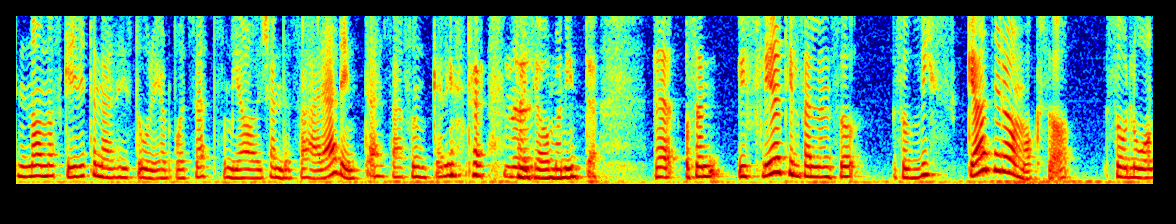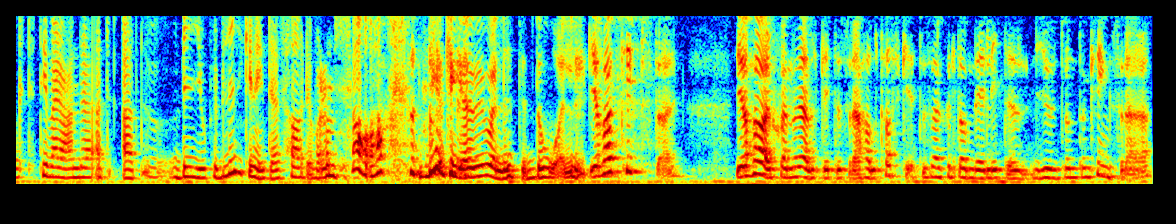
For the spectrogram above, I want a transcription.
någon har skrivit den här historien på ett sätt som jag kände så här är det inte, så här funkar det inte, Nej. så gör man inte. Eh, och sen vid flera tillfällen så, så viskade de också så lågt till varandra att, att biopubliken inte ens hörde vad de sa. Det tycker jag var lite dåligt. Jag har ett tips där. Jag hör generellt lite sådär halvtaskigt och särskilt om det är lite ljud runt omkring sådär.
